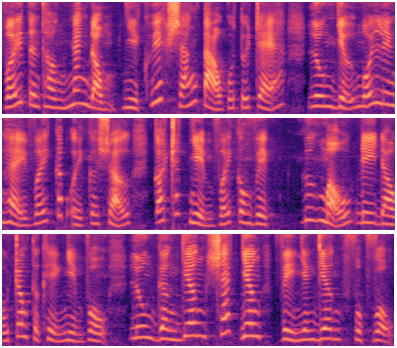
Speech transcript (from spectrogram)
với tinh thần năng động, nhiệt huyết sáng tạo của tuổi trẻ, luôn giữ mối liên hệ với cấp ủy cơ sở, có trách nhiệm với công việc gương mẫu đi đầu trong thực hiện nhiệm vụ, luôn gần dân, sát dân, vì nhân dân phục vụ.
